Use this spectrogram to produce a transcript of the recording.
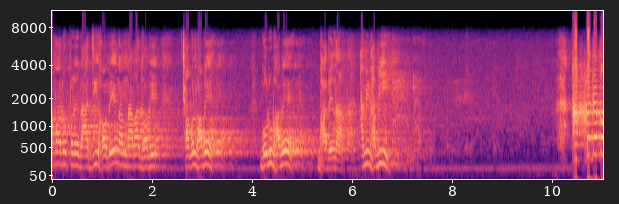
আমার ওপরে রাজি হবে না নারাজ হবে? ছাগল ভাবে? গরু ভাবে? ভাবে না। আমি ভাবি, আপনাকে তো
